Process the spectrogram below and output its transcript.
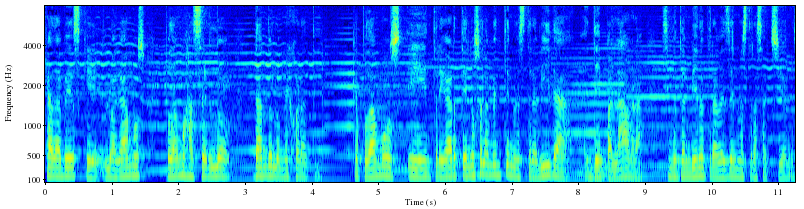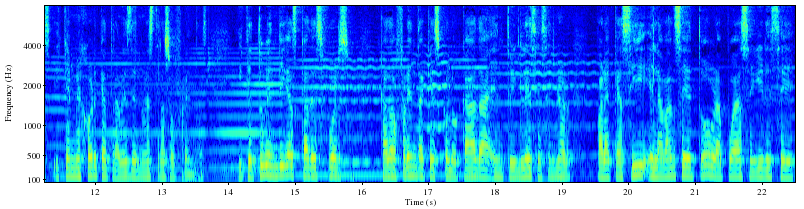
cada vez que lo hagamos podamos hacerlo dando lo mejor a ti, que podamos eh, entregarte no solamente nuestra vida de palabra, sino también a través de nuestras acciones, y que mejor que a través de nuestras ofrendas, y que tú bendigas cada esfuerzo, cada ofrenda que es colocada en tu iglesia, Señor, para que así el avance de tu obra pueda seguirse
